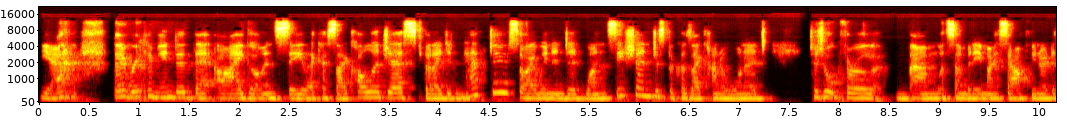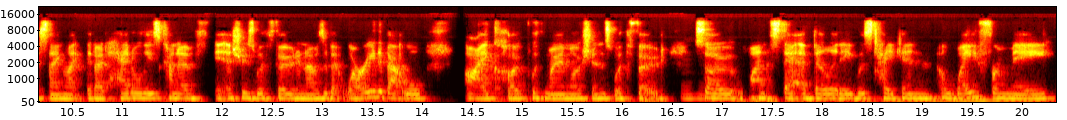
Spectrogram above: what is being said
yeah, they recommended that I go and see like a psychologist, but I didn't have to. So I went and did one session just because I kind of wanted to talk through um, with somebody myself, you know, just saying like that I'd had all these kind of issues with food and I was a bit worried about, well, I cope with my emotions with food. Mhm. So once that ability was taken away from me,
